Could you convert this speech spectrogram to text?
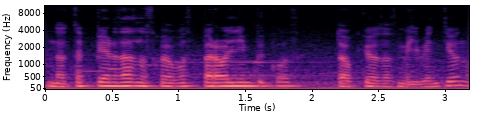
No te pierdas los Juegos Paralímpicos Tokio 2021.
